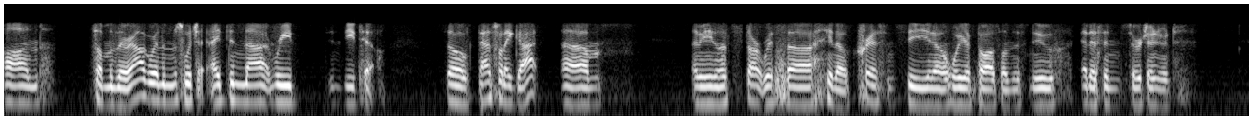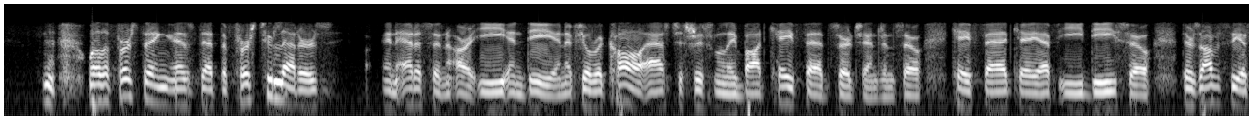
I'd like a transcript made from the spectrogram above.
on some of their algorithms, which I did not read in detail. So that's what I got. Um, I mean, let's start with uh, you know Chris and see you know what are your thoughts on this new Edison search engine. Well, the first thing is that the first two letters and Edison are E and D. And if you'll recall, Ask just recently bought KFed search engine, so KFed, K-F-E-D. So there's obviously a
